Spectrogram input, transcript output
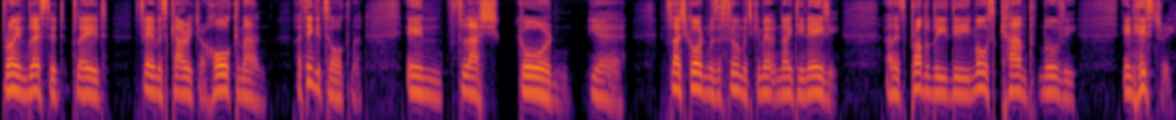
Brian Blessed played famous character Hawkman. I think it's Hawkman in Flash Gordon yeah. Flash Gordon was a film which came out in 1980, and it's probably the most camp movie in history,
